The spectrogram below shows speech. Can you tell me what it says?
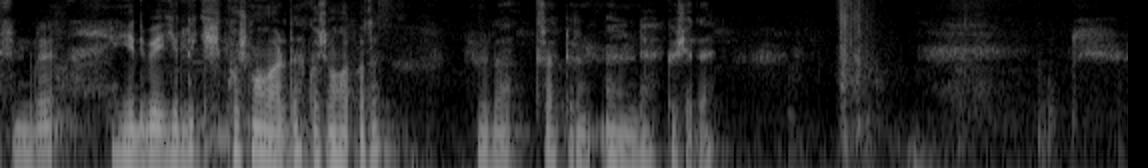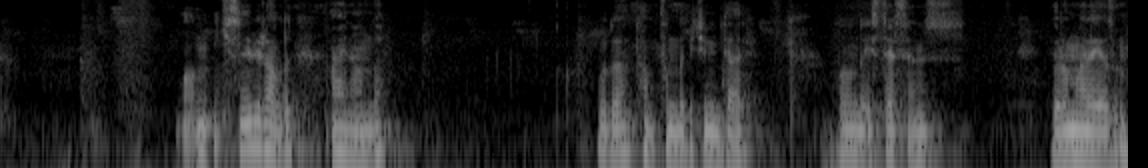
Şimdi 7 beygirlik koşma vardı. Koşma patladı. Şurada traktörün önünde köşede. Onun ikisini bir aldık aynı anda. Bu da tam fındık için ideal. Bunu da isterseniz yorumlara yazın.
